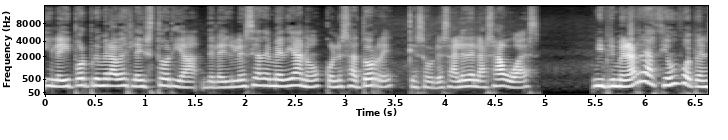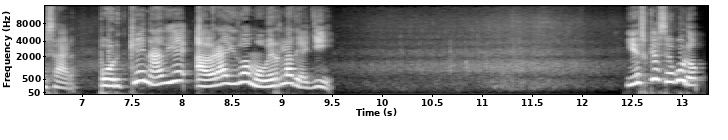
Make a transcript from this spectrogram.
y leí por primera vez la historia de la iglesia de Mediano con esa torre que sobresale de las aguas, mi primera reacción fue pensar, ¿por qué nadie habrá ido a moverla de allí? Y es que seguro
